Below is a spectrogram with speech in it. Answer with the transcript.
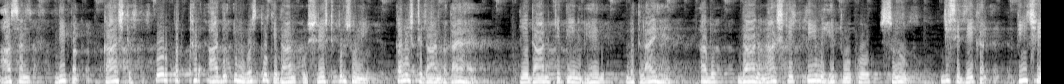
आसन, दीपक, काष्ठ और पत्थर आदि इन वस्तुओं के दान को श्रेष्ठ पुरुषों ने कनिष्ठ दान बताया है। ये दान के तीन भेद बतलाए हैं। अब दान नाश के तीन हेतुओं को सुनो, जिसे देकर पीछे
